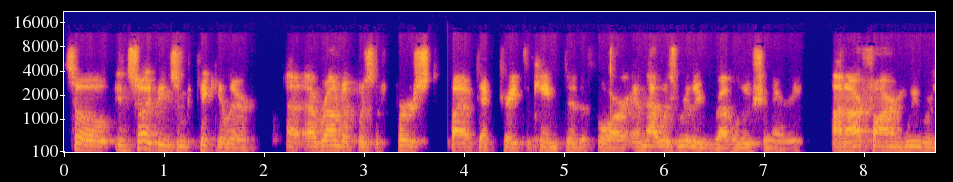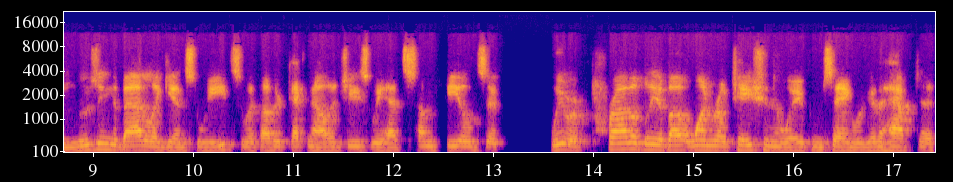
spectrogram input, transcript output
So, in soybeans in particular, uh, a Roundup was the first biotech trait that came to the fore, and that was really revolutionary. On our farm, we were losing the battle against weeds with other technologies. We had some fields that we were probably about one rotation away from saying we're going to have to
